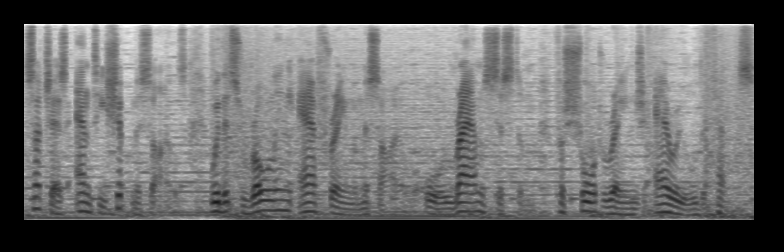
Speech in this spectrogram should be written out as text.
such as anti-ship missiles, with its rolling airframe missile or RAM system for short-range aerial defense.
